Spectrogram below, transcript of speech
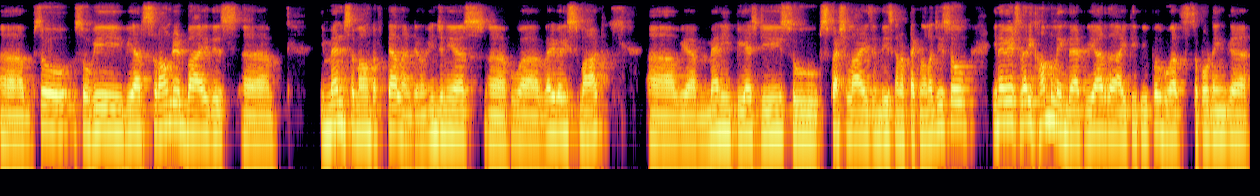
Um, so so we we are surrounded by this uh, immense amount of talent. You know, engineers uh, who are very very smart. Uh, we have many PhDs who specialize in these kind of technologies. So in a way, it's very humbling that we are the IT people who are supporting uh,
